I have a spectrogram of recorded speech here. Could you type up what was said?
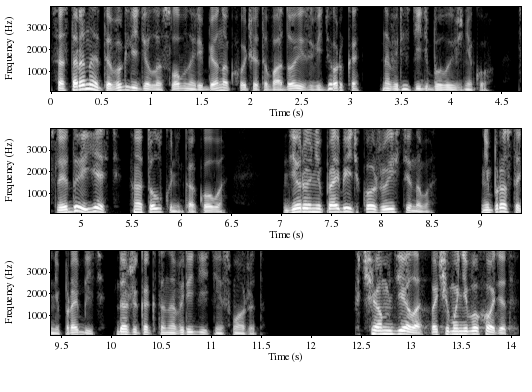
Со стороны это выглядело, словно ребенок хочет водой из ведерка навредить булыжнику. Следы есть, а толку никакого. Диру не пробить кожу истинного. Не просто не пробить, даже как-то навредить не сможет. «В чем дело? Почему не выходит?»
